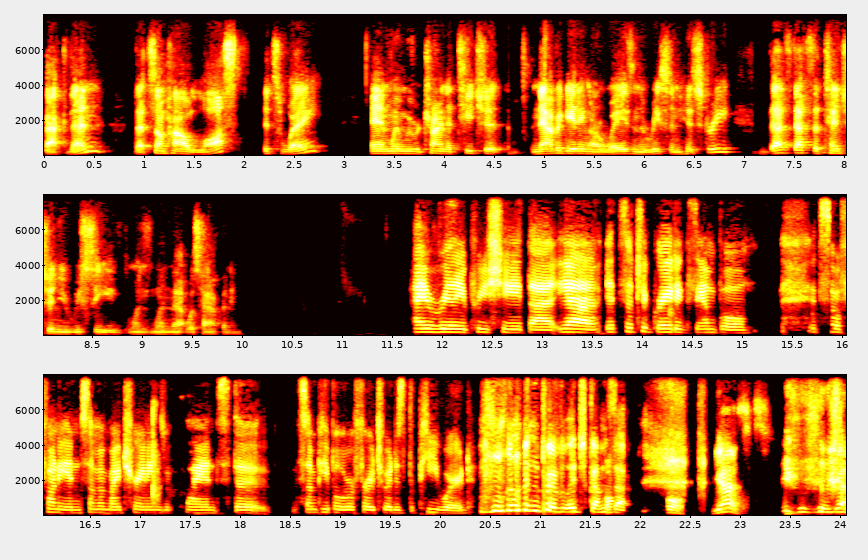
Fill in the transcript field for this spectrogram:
back then that somehow lost its way. And when we were trying to teach it navigating our ways in the recent history that's that's the tension you received when when that was happening. I really appreciate that. Yeah it's such a great example it's so funny in some of my trainings with clients the some people refer to it as the p word when privilege comes oh, up oh yes yeah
